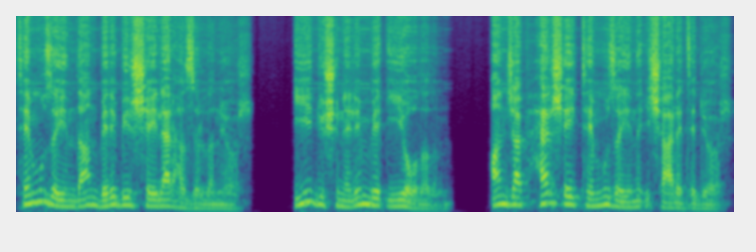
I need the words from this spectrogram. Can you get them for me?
Temmuz ayından beri bir şeyler hazırlanıyor. İyi düşünelim ve iyi olalım. Ancak her şey Temmuz ayını işaret ediyor.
